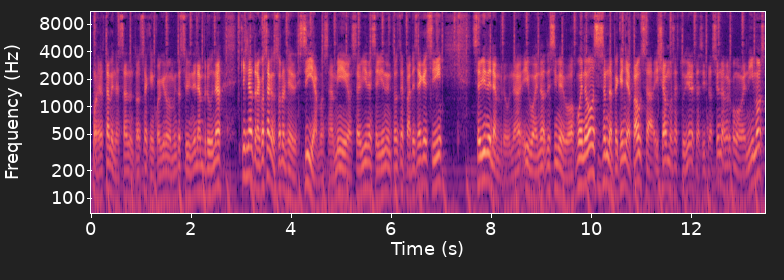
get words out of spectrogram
Bueno, está amenazando entonces que en cualquier momento se viene la hambruna, que es la otra cosa que nosotros les decíamos, amigos. Se viene, se viene, entonces parece que sí. Se viene la hambruna. Y bueno, decime vos. Bueno, vamos a hacer una pequeña pausa y ya vamos a estudiar esta situación, a ver cómo venimos.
